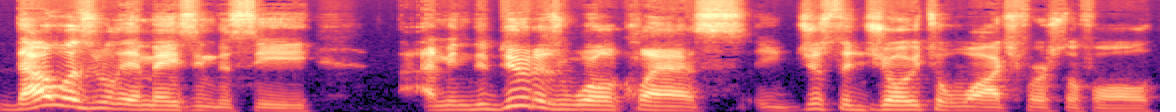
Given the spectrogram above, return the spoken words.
that was really amazing to see. I mean, the dude is world class. Just a joy to watch, first of all.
